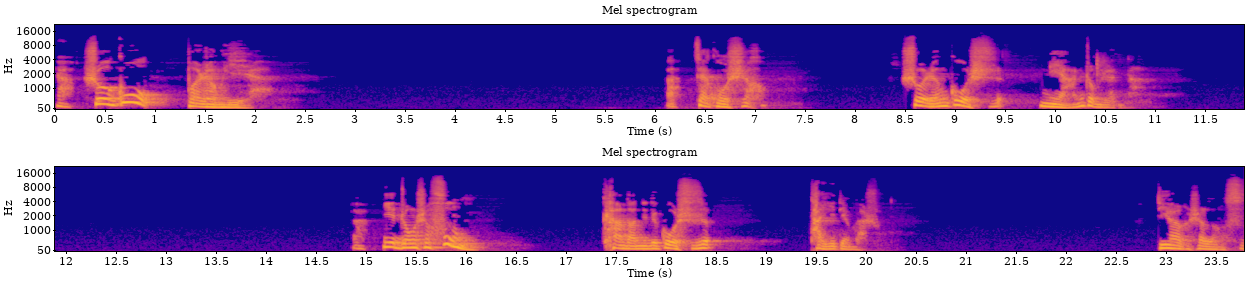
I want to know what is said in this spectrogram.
啊，说过不容易啊！啊，在古时候，说人过失两种人呐，啊，一种是父母。看到你的过失，他一定要说。第二个是老师，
